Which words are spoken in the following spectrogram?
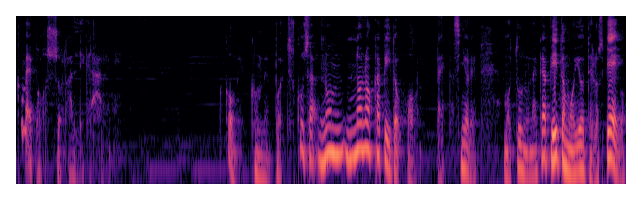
Come posso rallegrarmi? Come, come puoi? Scusa, non, non ho capito. Oh, aspetta, Signore, mo tu non hai capito, mo io te lo spiego.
